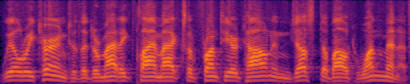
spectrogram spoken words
We'll return to the dramatic climax of Frontier Town in just about one minute.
